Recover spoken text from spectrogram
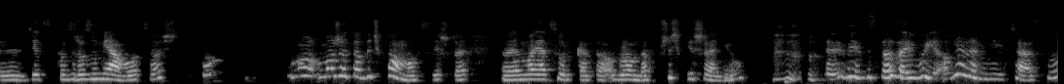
e, dziecko zrozumiało coś, mo, może to być pomoc. Jeszcze e, moja córka to ogląda w przyspieszeniu, e, więc to zajmuje o wiele mniej czasu.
